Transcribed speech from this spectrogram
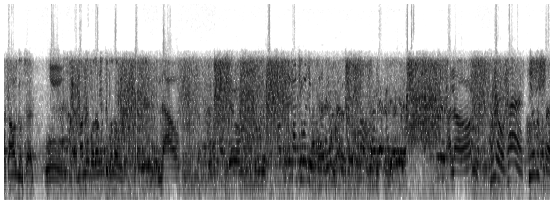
আসসালামু আলাইকুম স্যার। হুম। মাননীয় প্রধানমন্ত্রী কথা বলছেন। দাও। হ্যালো। হ্যালো হ্যাঁ কি অবস্থা?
